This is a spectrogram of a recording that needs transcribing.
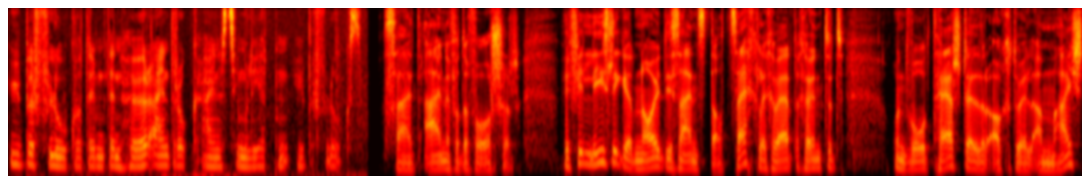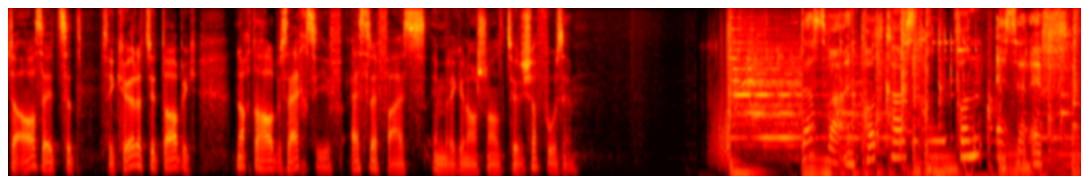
Überflug oder eben den Höreindruck eines simulierten Überflugs. Sagt einer der Forscher. Wie viel leislicher neue Designs tatsächlich werden könnten und wo die Hersteller aktuell am meisten ansetzen, Sie hören es heute Abend nach der halben sechs auf SRF 1 im Regionaljournal Zürich Schaffhausen. Das war ein Podcast von SRF.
